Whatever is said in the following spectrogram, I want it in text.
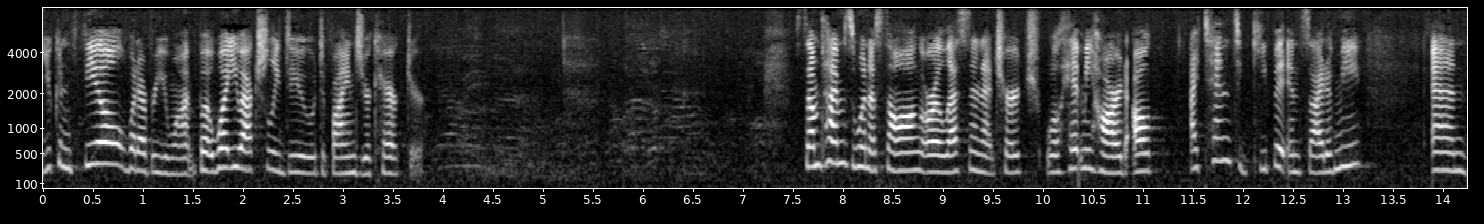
you can feel whatever you want, but what you actually do defines your character. Sometimes when a song or a lesson at church will hit me hard, I'll I tend to keep it inside of me and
